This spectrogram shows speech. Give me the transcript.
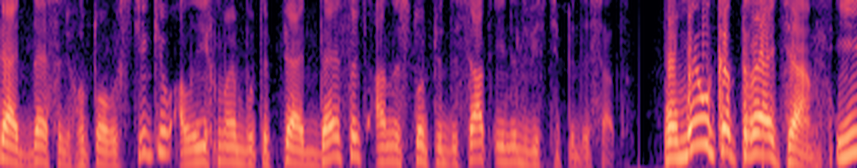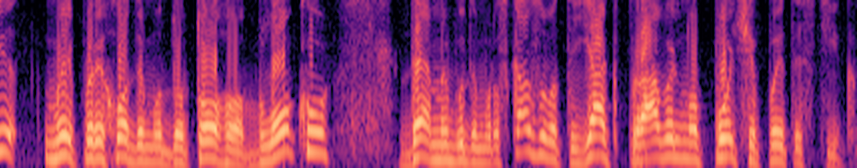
5-10 готових стіків, але їх має бути 5-10, а не 150 і не 250. Помилка третя. І ми переходимо до того блоку, де ми будемо розказувати, як правильно почепити стік.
